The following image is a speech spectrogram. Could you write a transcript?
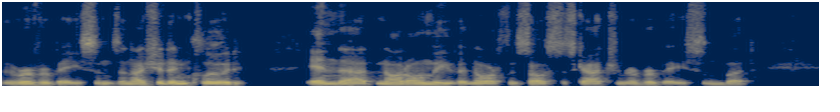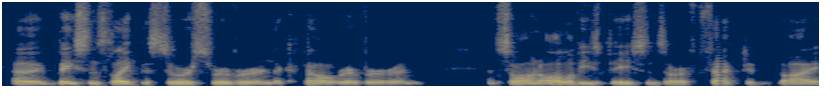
the river basins, and I should include in that not only the North and South Saskatchewan River Basin, but uh, basins like the Souris River and the Qu'Appelle River and, and so on. All of these basins are affected by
